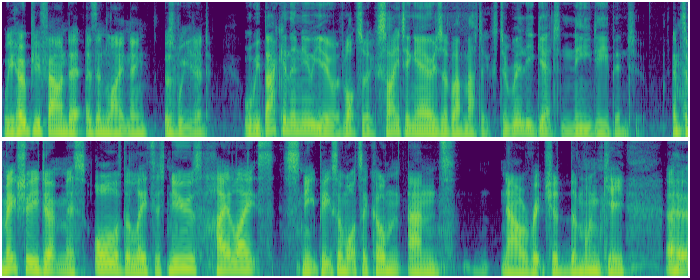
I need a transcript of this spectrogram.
We hope you found it as enlightening as we did. We'll be back in the new year with lots of exciting areas of mathematics to really get knee deep into. And to make sure you don't miss all of the latest news, highlights, sneak peeks on what to come, and now Richard the Monkey, uh,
